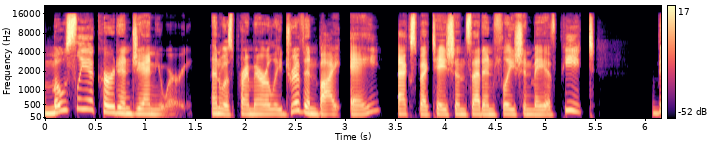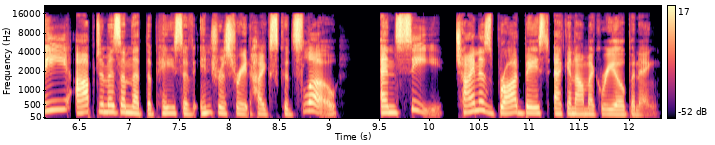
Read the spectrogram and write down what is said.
mostly occurred in January and was primarily driven by A, expectations that inflation may have peaked, B, optimism that the pace of interest rate hikes could slow, and C, China's broad based economic reopening.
